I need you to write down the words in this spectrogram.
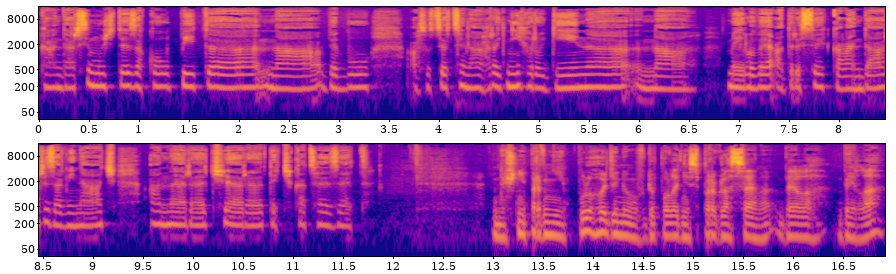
Kalendář si můžete zakoupit eh, na webu Asociace náhradních rodin eh, na mailové adrese kalendář zavináč anrčr.cz. Dnešní první půl hodinu v dopoledni s proglasem byl, byla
